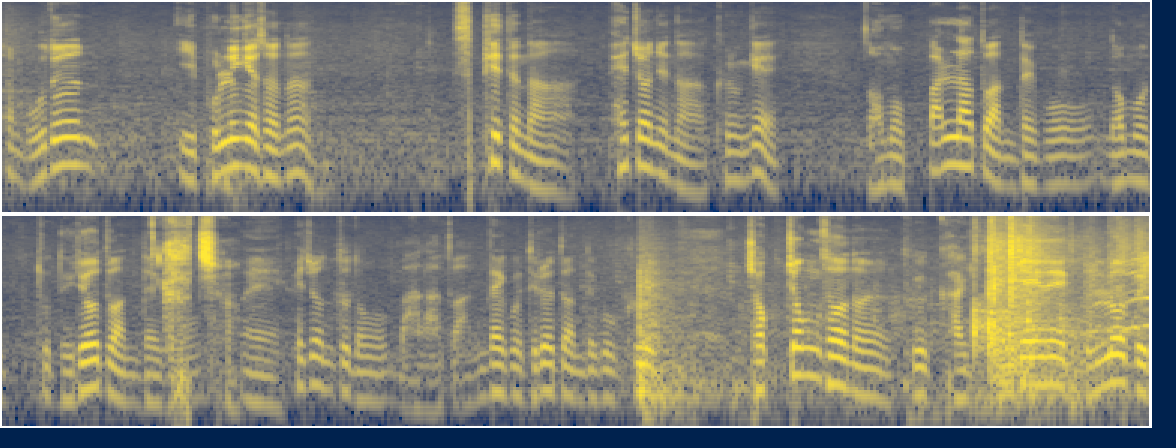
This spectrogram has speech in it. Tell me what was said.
참 모든 이 볼링에서는 스피드나 회전이나 그런 게 너무 빨라도 안 되고 너무 또 느려도 안 되고 그렇죠. 예, 회전도 너무 많아도 안 되고 느려도 안 되고 그 적정선을 그 가- 개개인의 볼러들이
